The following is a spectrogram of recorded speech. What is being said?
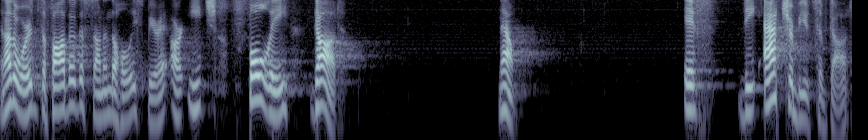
In other words, the Father, the Son, and the Holy Spirit are each fully God. Now, if the attributes of God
